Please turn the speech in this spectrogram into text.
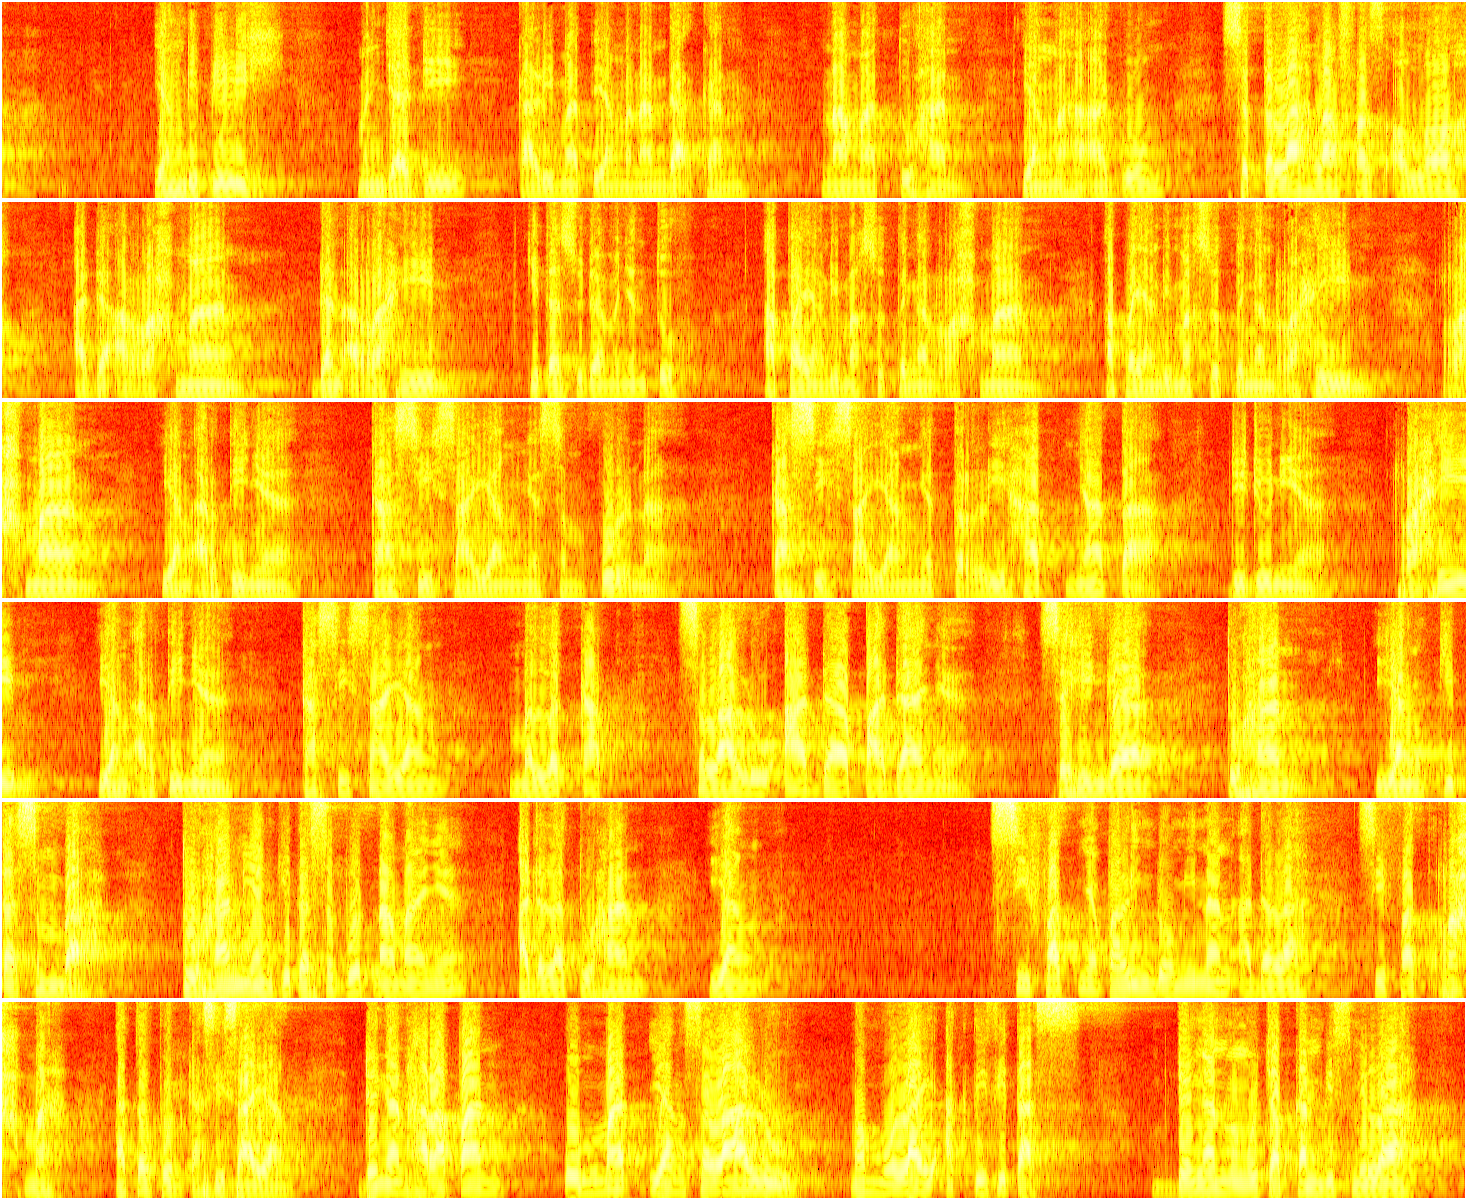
yang dipilih menjadi kalimat yang menandakan nama Tuhan yang Maha Agung setelah lafaz Allah ada Ar-Rahman dan Ar-Rahim kita sudah menyentuh apa yang dimaksud dengan Rahman, apa yang dimaksud dengan Rahim. Rahman yang artinya kasih sayangnya sempurna, kasih sayangnya terlihat nyata di dunia. Rahim yang artinya kasih sayang melekat selalu ada padanya sehingga Tuhan yang kita sembah Tuhan yang kita sebut namanya adalah Tuhan yang sifatnya paling dominan adalah sifat rahmah ataupun kasih sayang dengan harapan umat yang selalu memulai aktivitas dengan mengucapkan bismillah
